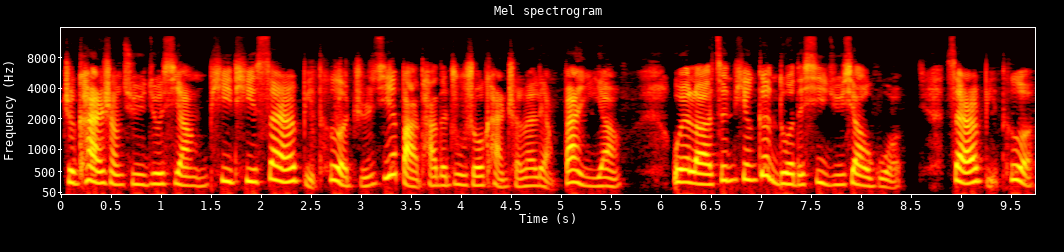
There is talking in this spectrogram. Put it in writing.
这看上去就像 P.T. 塞尔比特直接把他的助手砍成了两半一样。为了增添更多的戏剧效果，塞尔比特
